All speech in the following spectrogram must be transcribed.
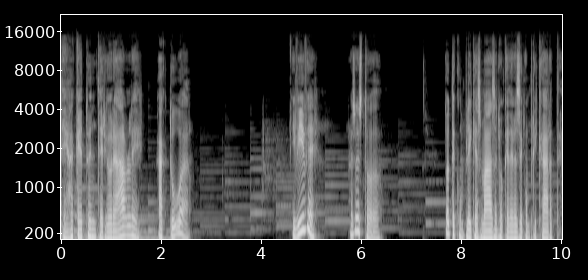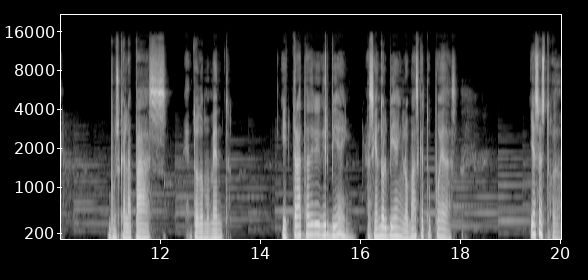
deja que tu interior hable, actúa. Y vive. Eso es todo. No te compliques más de lo que debes de complicarte. Busca la paz en todo momento. Y trata de vivir bien, haciendo el bien lo más que tú puedas. Y eso es todo.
